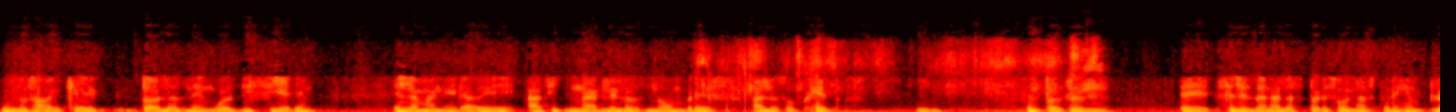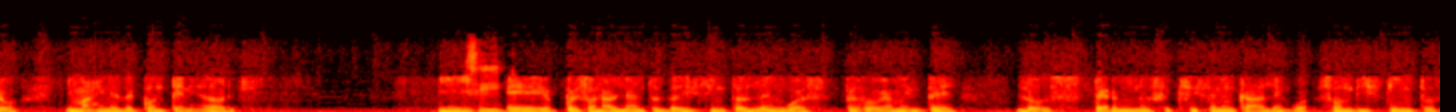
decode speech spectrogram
uno sabe que todas las lenguas difieren en la manera de asignarle los nombres a los objetos. Entonces, eh, se les dan a las personas, por ejemplo, imágenes de contenedores. Y eh, pues son hablantes de distintas lenguas, pues obviamente los términos que existen en cada lengua son distintos,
